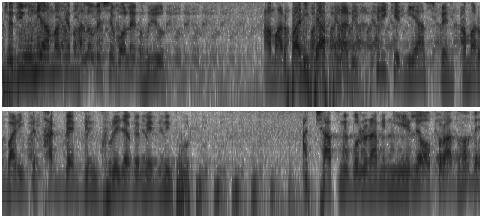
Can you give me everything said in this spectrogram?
যদি উনি আমাকে ভালোবেসে বলেন হুজুর আমার বাড়িতে আপনার স্ত্রীকে নিয়ে আসবেন আমার বাড়িতে থাকবে একদিন ঘুরে যাবে মেদিনীপুর। আচ্ছা আপনি বলুন আমি নিয়ে এলে অপরাধ হবে?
